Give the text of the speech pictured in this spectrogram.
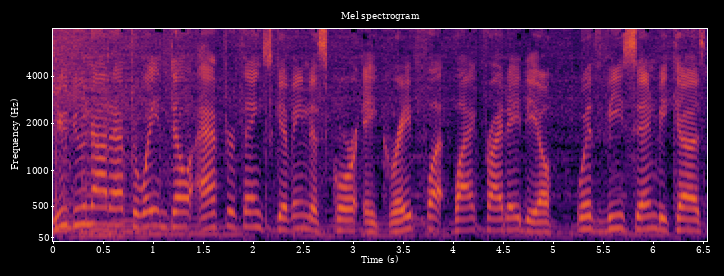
You do not have to wait until after Thanksgiving to score a great Black Friday deal with VSIN because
